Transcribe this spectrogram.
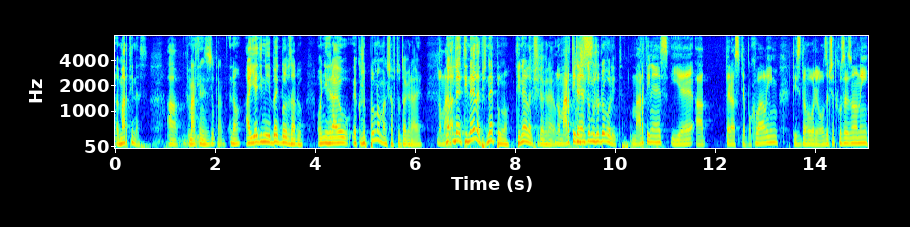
uh, Martinez. A, Martinez je super. no, a jediný back byl vzadu. Oni hrajou, jakože plno manšaftu tak hraje. No, No, Mar- no ne, ty nejlepší, ne plno, ty nejlepší tak hrajou. No, Martinez- Kteří to můžou dovolit. Martinez je, a teraz ťa pochválim, ty si to hovoril od začiatku sezóny,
